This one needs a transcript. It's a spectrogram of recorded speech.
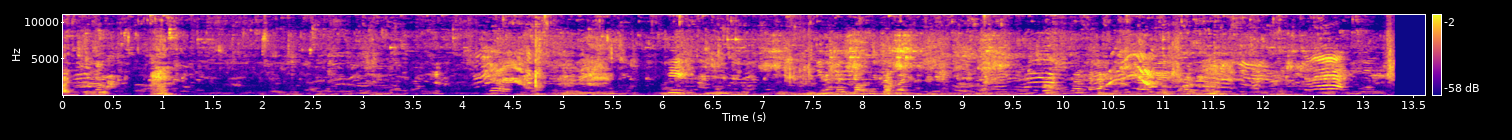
అ ర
